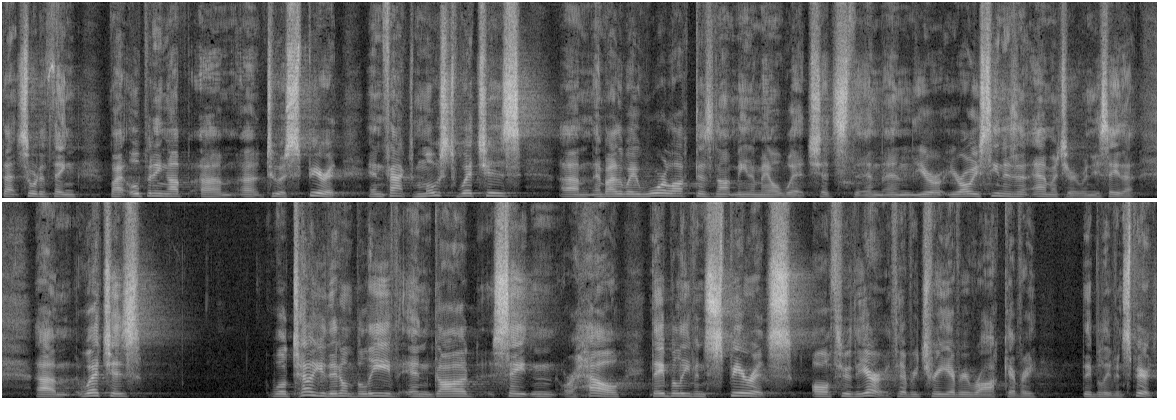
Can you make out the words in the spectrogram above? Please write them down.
that sort of thing, by opening up um, uh, to a spirit. In fact, most witches, um, and by the way, warlock does not mean a male witch. It's, and, and you're, you're always seen as an amateur when you say that. Um, witches will tell you they don't believe in God, Satan, or hell. They believe in spirits all through the earth. Every tree, every rock, every they believe in spirits.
